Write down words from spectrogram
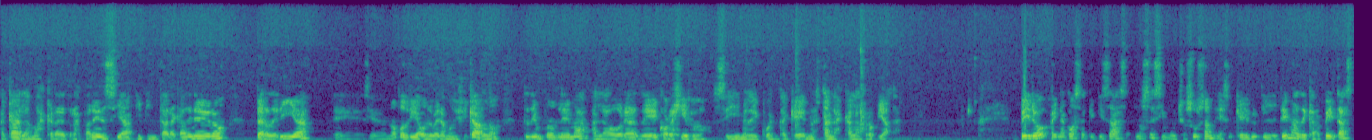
acá la máscara de transparencia y pintar acá de negro, perdería, eh, no podría volver a modificarlo, tendría un problema a la hora de corregirlo, si me doy cuenta que no está en la escala apropiada. Pero hay una cosa que quizás, no sé si muchos usan, es que el tema de carpetas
